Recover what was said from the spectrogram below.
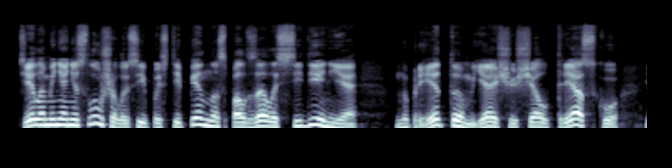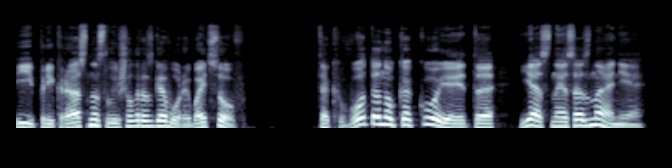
Тело меня не слушалось и постепенно сползало с сиденья, но при этом я ощущал тряску и прекрасно слышал разговоры бойцов. Так вот оно какое это ясное сознание.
